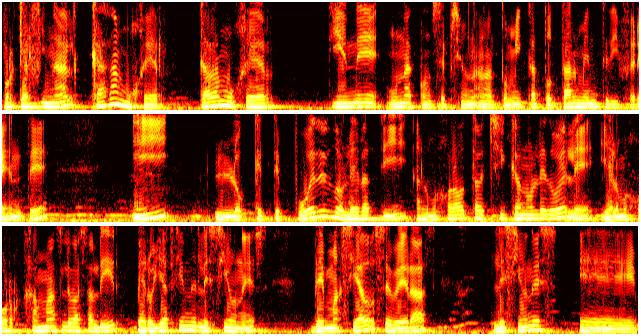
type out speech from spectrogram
porque al final cada mujer, cada mujer tiene una concepción anatómica totalmente diferente y lo que te puede doler a ti, a lo mejor a otra chica no le duele y a lo mejor jamás le va a salir, pero ya tiene lesiones demasiado severas, lesiones eh,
